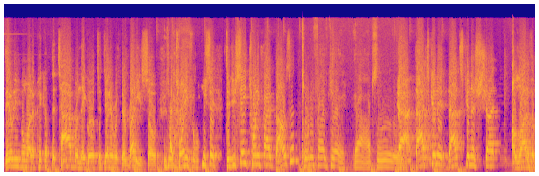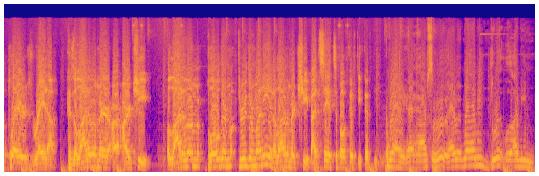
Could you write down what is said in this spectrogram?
they don't even want to pick up the tab when they go to dinner with their buddies. So yeah. at 20, you say, did you say 25,000? 25K. Yeah, absolutely. Yeah, that's going to, that's going to shut a lot of the players right up because a lot of them are, are, are cheap. A lot of them blow their through their money, and a lot of them are cheap. I'd say it's about 50-50. Right, absolutely. I mean, well, I mean, I mean,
